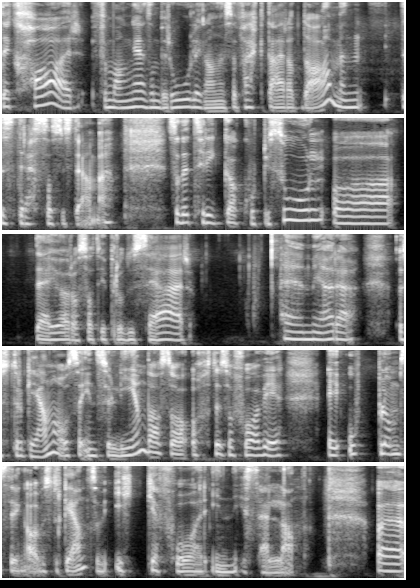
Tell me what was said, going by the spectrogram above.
det har for mange en sånn beroligende effekt der og da, men det stresser systemet. Så det trigger kortisol, og det gjør også at vi produserer eh, mer østrogen og også insulin. Da, så ofte så får vi ei oppblomstring av østrogen som vi ikke får inn i cellene. Eh,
